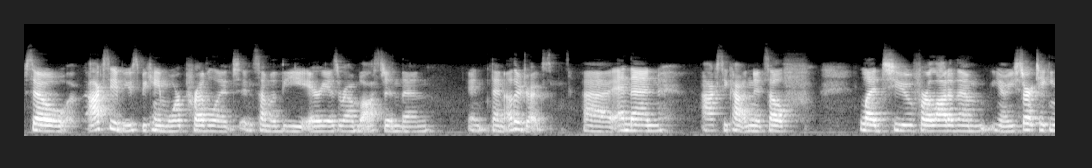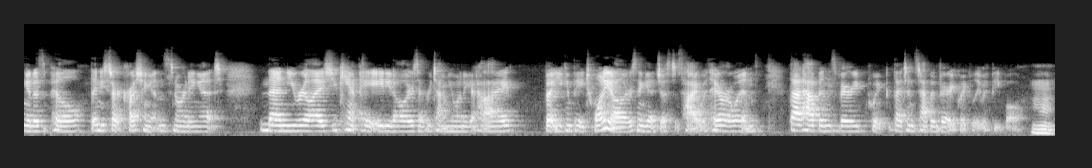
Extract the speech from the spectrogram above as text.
So oxy abuse became more prevalent in some of the areas around Boston than in, than other drugs. Uh, and then OxyContin itself led to for a lot of them you know you start taking it as a pill then you start crushing it and snorting it and then you realize you can't pay $80 every time you want to get high but you can pay $20 and get just as high with heroin that happens very quick that tends to happen very quickly with people mm.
